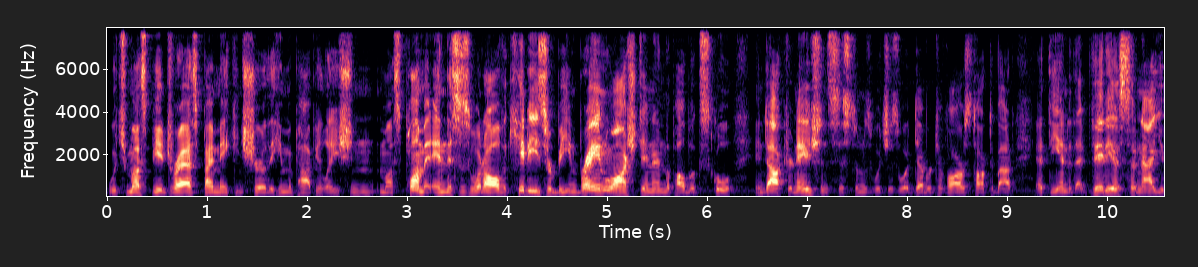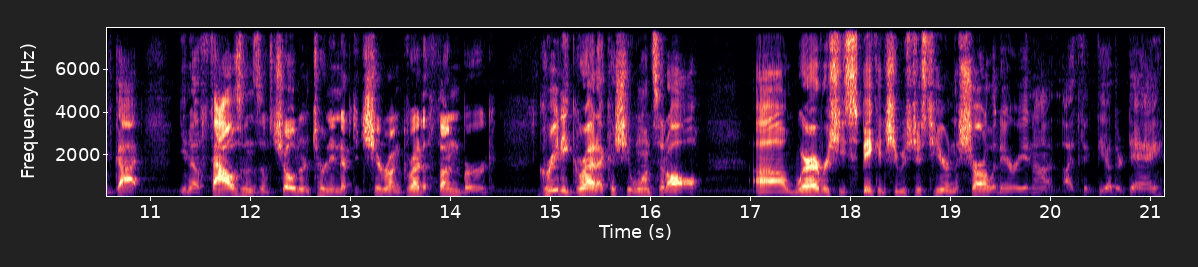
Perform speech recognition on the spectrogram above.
which must be addressed by making sure the human population must plummet. And this is what all the kiddies are being brainwashed in in the public school indoctrination systems, which is what Deborah Tavares talked about at the end of that video. So now you've got, you know, thousands of children turning up to cheer on Greta Thunberg, greedy Greta because she wants it all, uh, wherever she's speaking. She was just here in the Charlotte area, not I think the other day,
